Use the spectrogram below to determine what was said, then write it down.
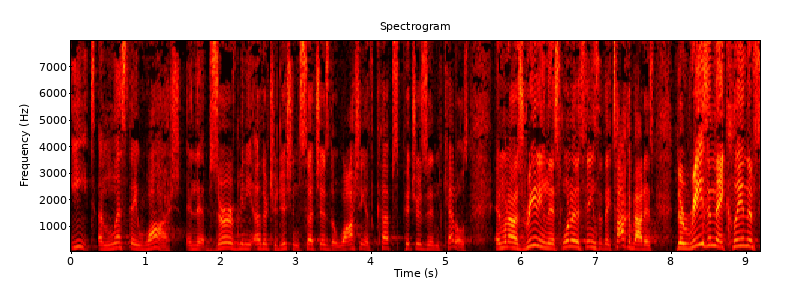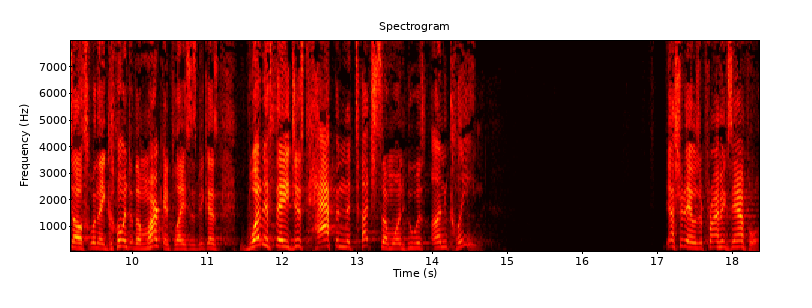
eat unless they wash and they observe many other traditions, such as the washing of cups, pitchers, and kettles. And when I was reading this, one of the things that they talk about is the reason they clean themselves when they go into the marketplace is because what if they just happen to touch someone who was unclean? Yesterday was a prime example.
